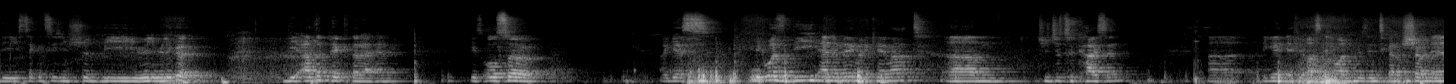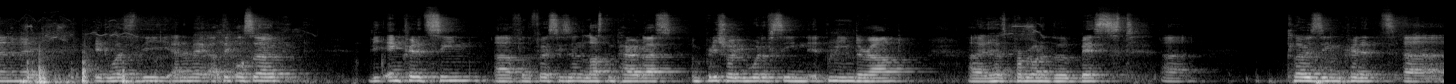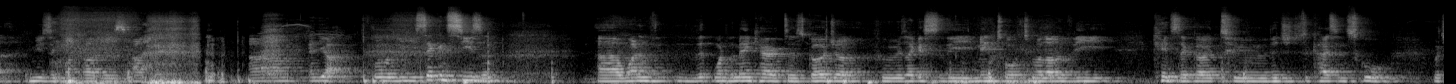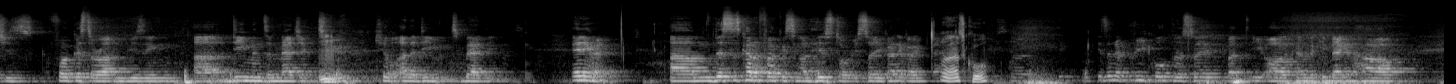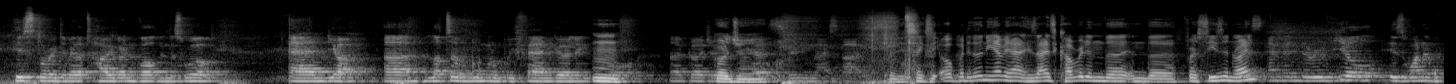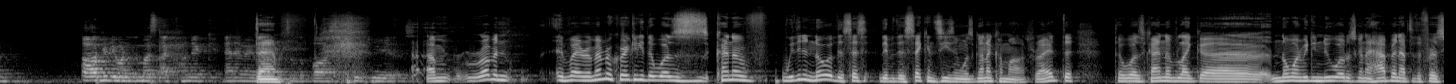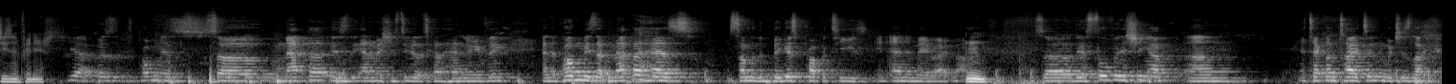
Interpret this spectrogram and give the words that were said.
the second season should be really really good. The other pick that I had is also, I guess, it was the anime when it came out, um, Jujutsu Kaisen. Uh, again, if you ask anyone who's into kind of shonen anime, it was the anime. I think also the end credit scene uh, for the first season, Lost in Paradise. I'm pretty sure you would have seen it memed around. Uh, it has probably one of the best uh, closing credit uh, music montages out there. um, and yeah, for the second season, uh, one of the, one of the main characters, Gojo, who is I guess the mentor to a lot of the kids that go to the Jujutsu Kaisen school, which is focused around using uh, demons and magic to kill other demons, bad demons. Anyway, um, this is kind of focusing on his story, so you're kind of going back. Oh, that's cool. So it isn't a prequel per se, but you are kind of looking back at how his story developed, how he got involved in this world. And yeah, uh, lots of women will be fangirling Mm. for uh, Gojo. Gojo, yeah. really nice Sexy. Oh, but doesn't he have his eyes covered in the in the first season, right? Yes, and then the reveal is one of, arguably one of the most iconic anime Damn. moments of the past two, three years. Um, Robin, if I remember correctly, there was kind of we didn't know if the ses- if the second season was gonna come out, right? The- There was kind of like uh, no one really knew what was gonna happen after the first season finished. Yeah, because the problem is, so Mappa is the animation studio that's kind of handling everything, and the problem is that Mappa has some of the biggest properties in anime right now. Mm. So they're still finishing up um, Attack on Titan, which is like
